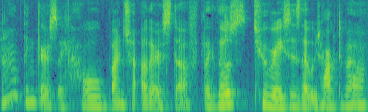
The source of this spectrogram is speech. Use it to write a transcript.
I don't think there's a whole bunch of other stuff. Like those two races that we talked about,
